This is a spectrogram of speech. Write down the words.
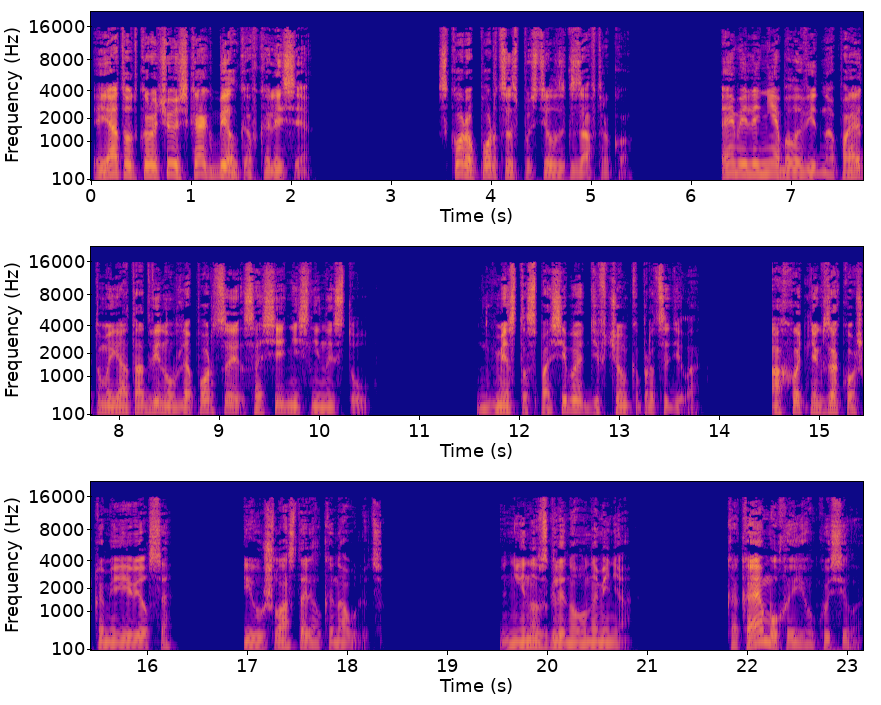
«Я тут кручусь, как белка в колесе». Скоро порция спустилась к завтраку. Эмили не было видно, поэтому я отодвинул для порции соседний с Ниной стул. Вместо «спасибо» девчонка процедила. Охотник за кошками явился и ушла с тарелкой на улицу. Нина взглянула на меня. Какая муха ее укусила?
